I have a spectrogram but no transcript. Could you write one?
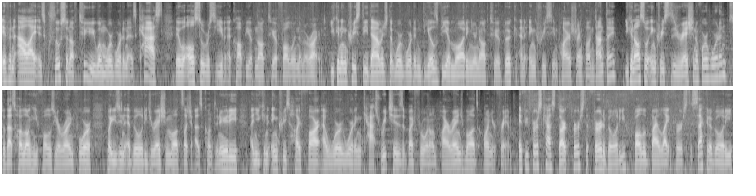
If an ally is close enough to you when Word Warden is cast, they will also receive a copy of Noctua following them around. You can increase the damage that Word Warden deals via modding your Noctua book and increase increasing power strength on Dante. You can also increase the duration of Word Warden, so that's how long he follows you around for by using ability duration mods such as continuity, and you can increase how far a Word Warden cast reaches by throwing on power range mods on your frame. If you first cast Dark Verse, the third ability, followed by Light Verse, the second ability,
